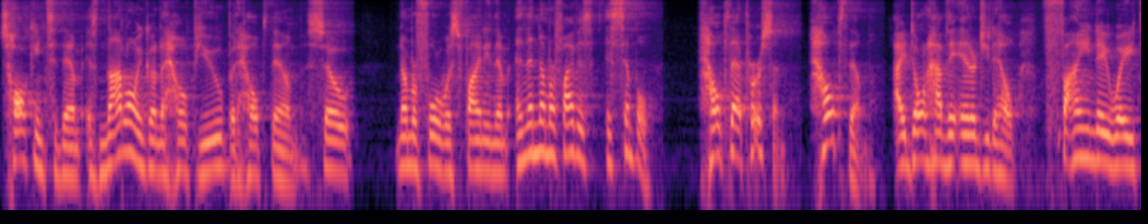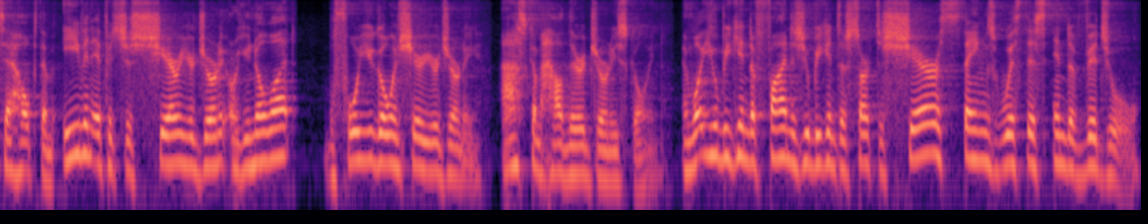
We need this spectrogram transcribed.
talking to them is not only going to help you, but help them. So Number four was finding them. And then number five is, is simple help that person, help them. I don't have the energy to help. Find a way to help them, even if it's just sharing your journey. Or you know what? Before you go and share your journey, ask them how their journey's going. And what you'll begin to find is you begin to start to share things with this individual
